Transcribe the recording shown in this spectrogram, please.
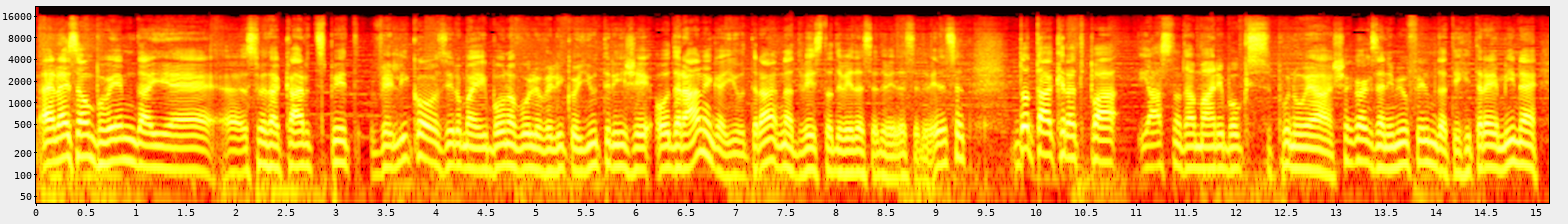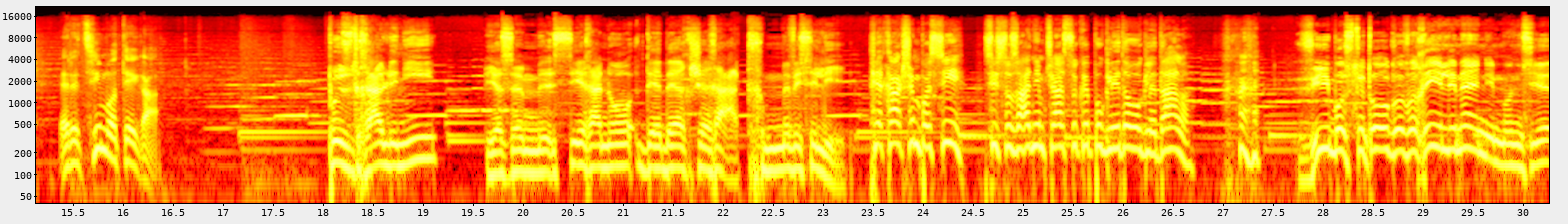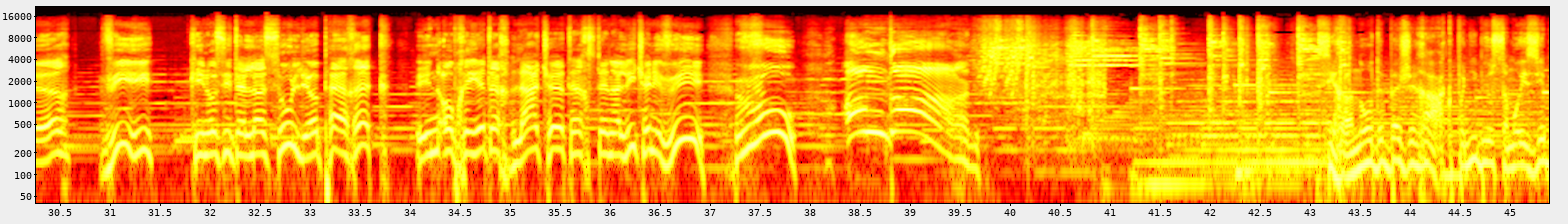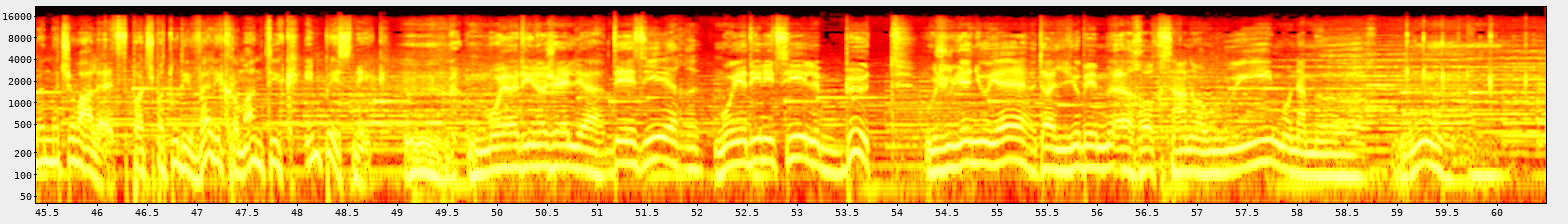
E, Naj samo povem, da je eh, sveda kart spet veliko, oziroma jih bo na voljo veliko jutri, že od ranega jutra na 290, 90, 90. Do takrat pa jasno, da Maribox ponuja še kak zanimiv film, da ti hitreje mine, recimo tega. Pozdravljeni, jaz sem Cyrano de Bergerac, me veseli. Ja, kakšen pa si? Si so v zadnjem času kaj pogledal v gledalo? Vi boste to govorili meni, monsieur? Vi, ki nosite lasuljo, perek in oprijete hlače ter ste naličeni vi, vu, on guard! Cyrano de Bergerac pa ni bil samo izjemen mečevalec, pač pa tudi velik romantik in pesnik. Moja edina želja, dezir, moj edini cilj, but, V življenju je, da ljubim Roxano, oui, mon amour. Mm.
